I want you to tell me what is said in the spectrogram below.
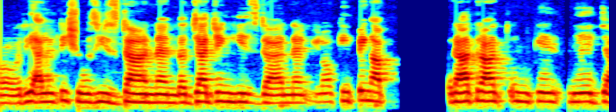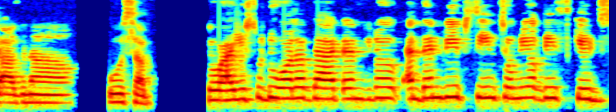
uh, reality shows he's done and the judging he's done and you know keeping up raat raat unke liye jagna wo sab so i used to do all of that and you know and then we've seen so many of these kids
